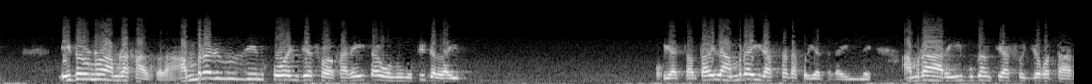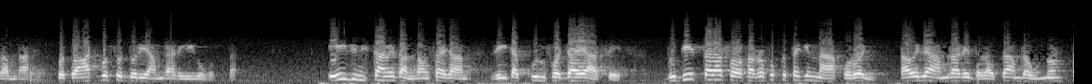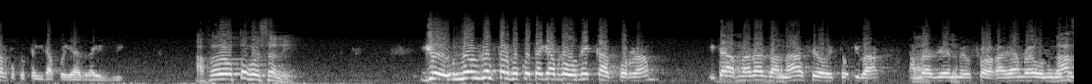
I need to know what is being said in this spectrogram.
এই ধরনের আমরা কাজ করা। আমরা যদি কইন যে সরকারে এইটার অনুমতি দিলাই তাহলে আমরা এই রাস্তাটা করিয়া দিলাই এমনি আমরা আর এই ভোগান্তি আর সহ্য করতে আর আমরা গত আট বছর ধরে আমরা আর এই অবস্থা। এই জিনিসটা আমি জানতাম চাইলাম যে এটা কোন পর্যায়ে আছে। যদি তারা সরকারের পক্ষ থেকে না করেন তাহলে আমরা এই দেলাউটা আমরা উন্নয়ন সংস্থার পক্ষ থেকে এটা করিয়া যাইনি আপনার অত পয়সা নেই যে উন্নয়ন সংস্থার পক্ষ থেকে আমরা অনেক কাজ করলাম। এটা আপনারা জানা আছে হয়তো কিবা। আমরা যে আচ্ছা। সরকারে আমরা অনুমোদন?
